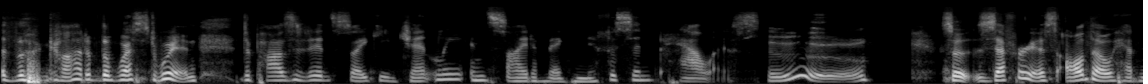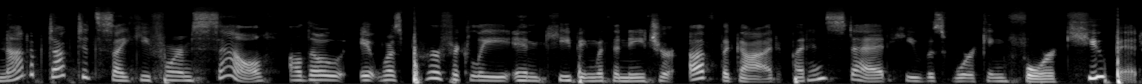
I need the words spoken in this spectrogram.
the god of the west wind deposited Psyche gently inside a magnificent palace. Ooh. So Zephyrus, although had not abducted Psyche for himself, although it was perfectly in keeping with the nature of the god, but instead he was working for Cupid.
